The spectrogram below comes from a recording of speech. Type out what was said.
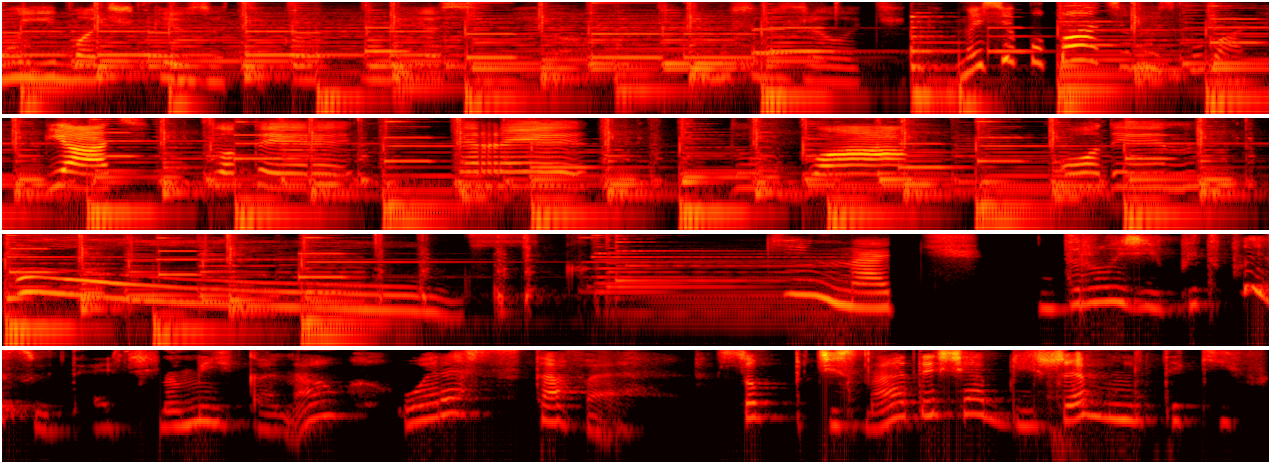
Мої батьки затікають, моя сім'я. Мусить вже летіти. Ми ще побачимось, бувай. П'ять, чотири, на мій канал Орес Кафе, щоб дізнатися більше мультиків.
